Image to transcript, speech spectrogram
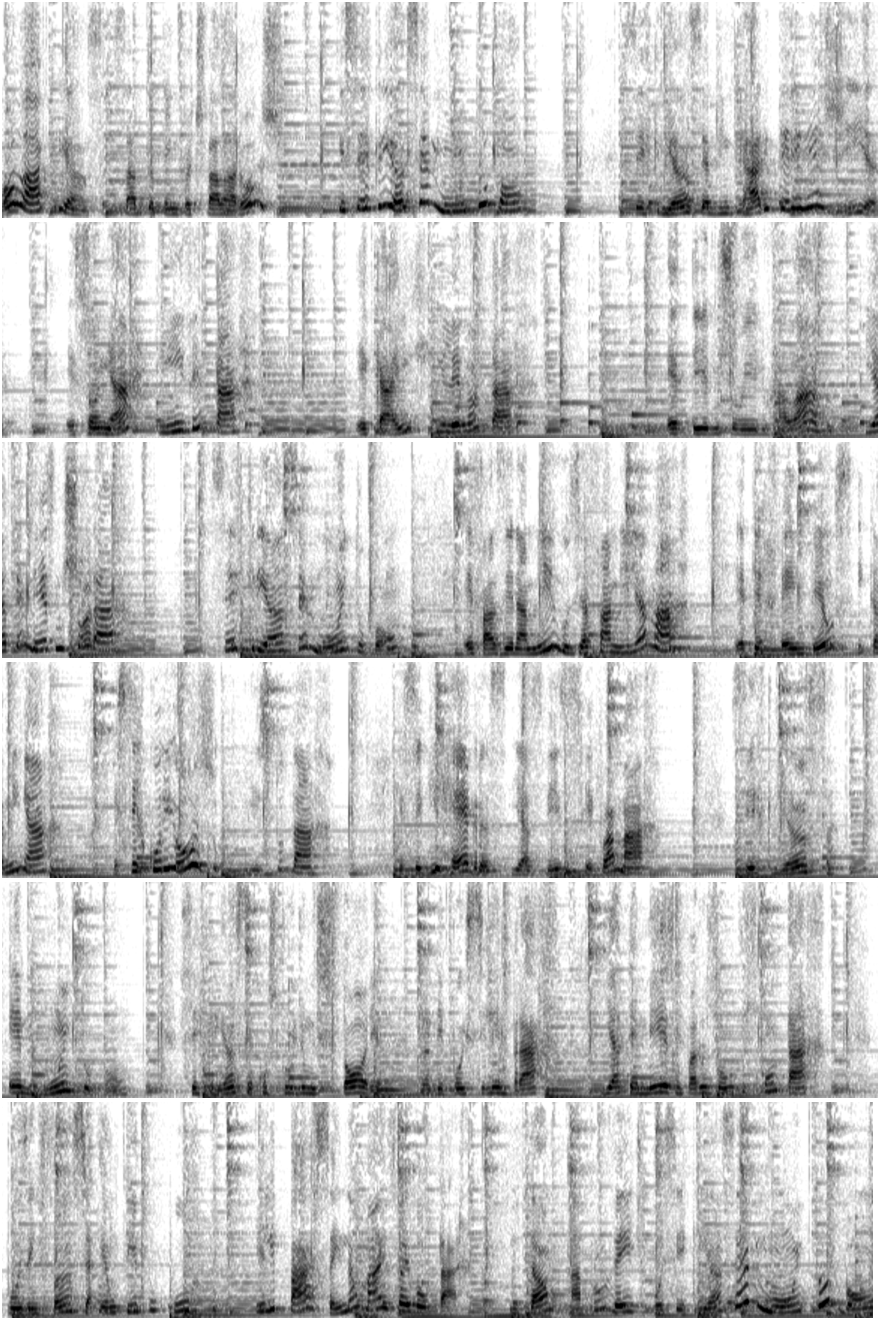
Olá, criança! Sabe o que eu tenho para te falar hoje? Que ser criança é muito bom. Ser criança é brincar e ter energia, é sonhar e inventar, é cair e levantar, é ter o joelho ralado e até mesmo chorar. Ser criança é muito bom, é fazer amigos e a família amar, é ter fé em Deus e caminhar, é ser curioso e estudar é seguir regras e às vezes reclamar. Ser criança é muito bom. Ser criança é construir uma história para depois se lembrar e até mesmo para os outros contar. Pois a infância é um tempo curto, ele passa e não mais vai voltar. Então, aproveite, pois ser criança é muito bom.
